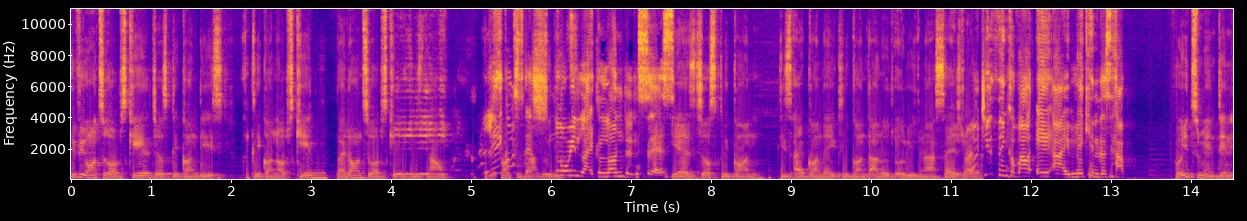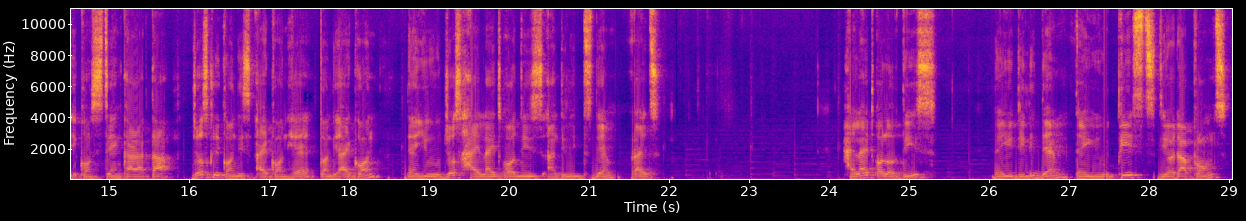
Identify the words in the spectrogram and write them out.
if you want to upscale just click on this and click on upscale but i don't want to upscale this now Lagos is snowing it. like London says. Yes, just click on this icon, then you click on download original size, right? What do you think about AI making this happen? For you to maintain a consistent character, just click on this icon here, click on the icon, then you just highlight all these and delete them, right? Highlight all of these then you delete them then you paste the other prompts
